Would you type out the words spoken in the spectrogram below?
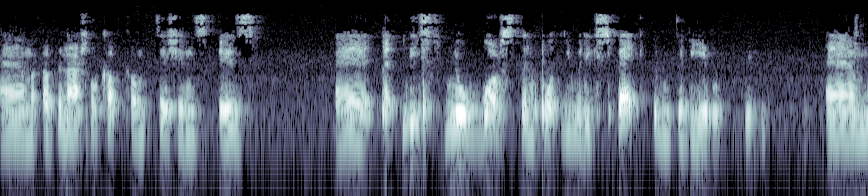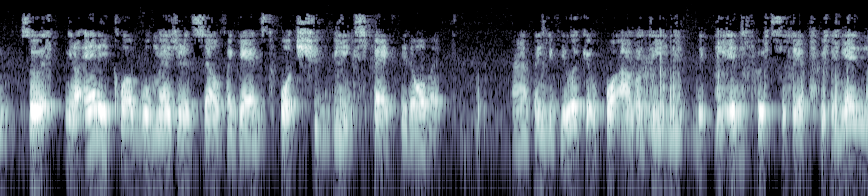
um, of the National Cup competitions is uh, at least no worse than what you would expect them to be able to do. Um, so, you know, any club will measure itself against what should be expected of it. And I think if you look at what Aberdeen, the, the inputs that they're putting in,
